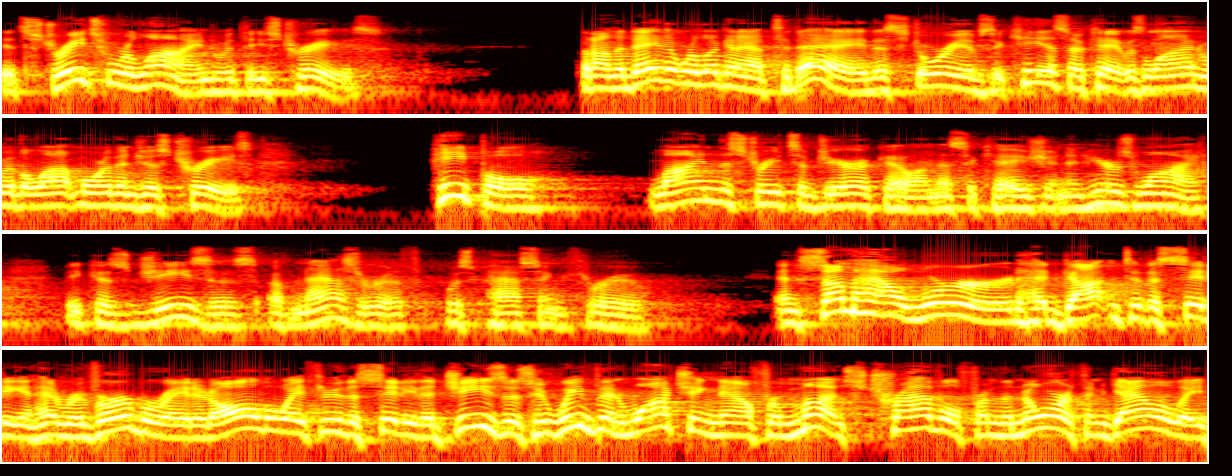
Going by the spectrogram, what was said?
Its streets were lined with these trees. But on the day that we're looking at today, the story of Zacchaeus, okay, it was lined with a lot more than just trees. People lined the streets of Jericho on this occasion, and here's why because Jesus of Nazareth was passing through. And somehow word had gotten to the city and had reverberated all the way through the city that Jesus, who we've been watching now for months, travel from the north and Galilee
